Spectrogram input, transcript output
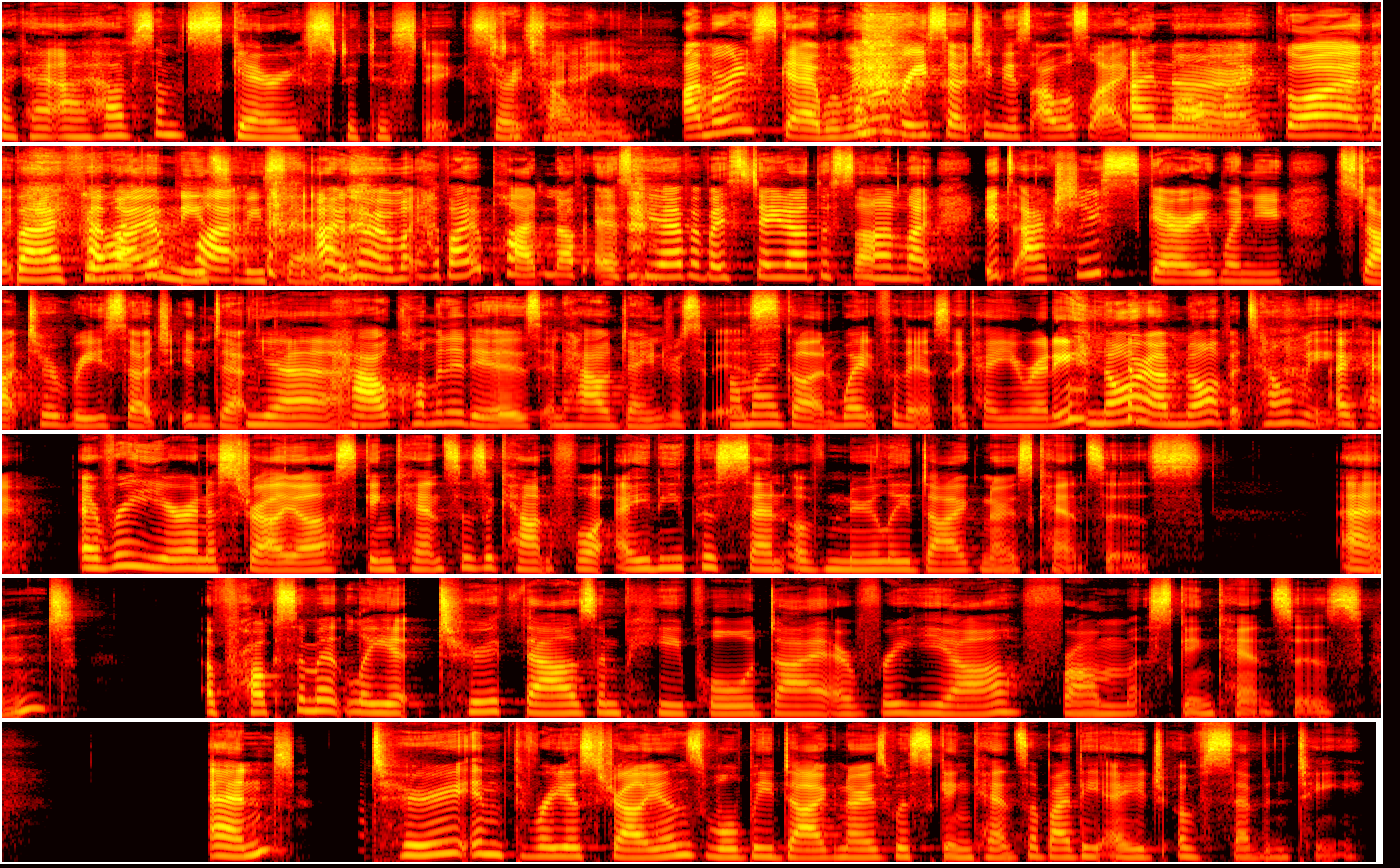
Okay, I have some scary statistics. To tell say. me. I'm already scared. When we were researching this, I was like, I know. oh my God. Like, But I feel have like it needs to be said. I know. I'm like, have I applied enough SPF? Have I stayed out of the sun? Like, it's actually scary when you start to research in depth Yeah. how common it is and how dangerous it oh is. Oh my god, wait for this. Okay, you ready? No, I'm not, but tell me. Okay. Every year in Australia, skin cancers account for 80% of newly diagnosed cancers. And approximately 2,000 people die every year from skin cancers. And two in three Australians will be diagnosed with skin cancer by the age of 70.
